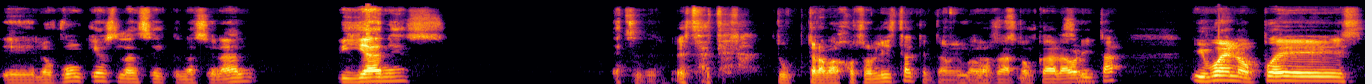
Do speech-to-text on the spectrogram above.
eh, los bunkers, Lanza Internacional, Villanes, etcétera. etcétera. Tu trabajo solista, que también vamos a tocar sí. ahorita. Y bueno, pues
